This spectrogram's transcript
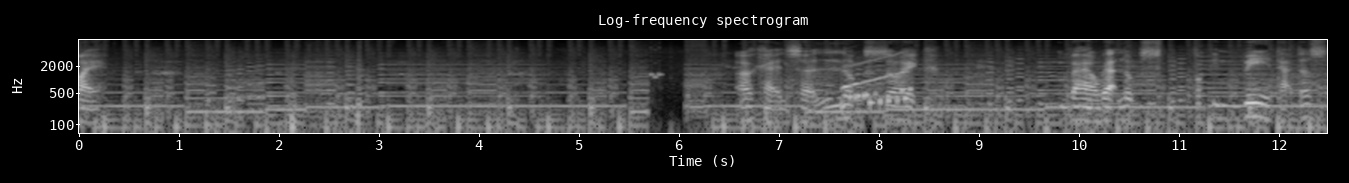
My. Okay, so it looks like... Wow, that looks fucking weird, that does.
